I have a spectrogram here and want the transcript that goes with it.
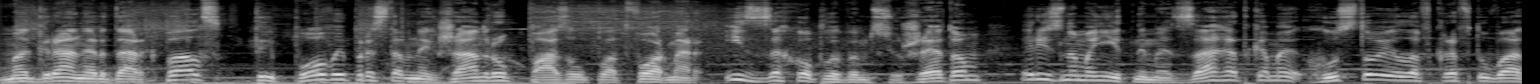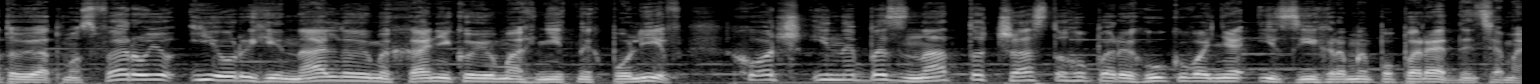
Magrunner Dark Pulse – типовий представник жанру пазл-платформер із захопливим сюжетом, різноманітними загадками, густою лавкрафтуватою атмосферою і оригінальною механікою магнітних полів, хоч і не без надто частого перегукування із іграми-попередницями.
